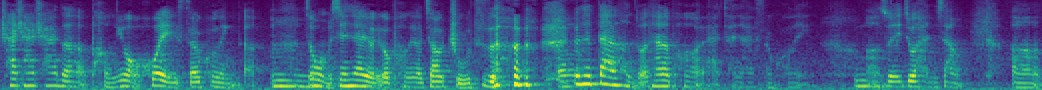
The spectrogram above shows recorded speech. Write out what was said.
叉叉叉的朋友会 circling 的。嗯，就我们现在有一个朋友叫竹子，因为他带了很多他的朋友来参加 circling，啊，所以就很想，嗯，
